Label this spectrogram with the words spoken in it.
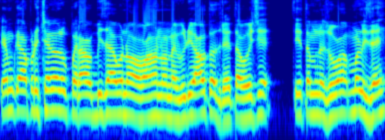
કેમ કે આપણી ચેનલ ઉપર આવા બીજા નવા વાહનોના વીડિયો આવતા જ રહેતા હોય છે, તે તમને જોવા મળી જાય.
